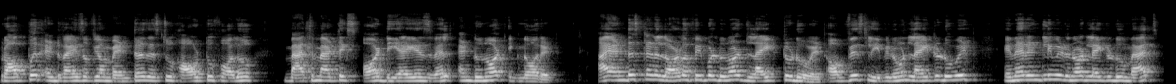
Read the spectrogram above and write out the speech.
proper advice of your mentors as to how to follow mathematics or DI as well and do not ignore it I understand a lot of people do not like to do it. Obviously, we don't like to do it. Inherently, we do not like to do math.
